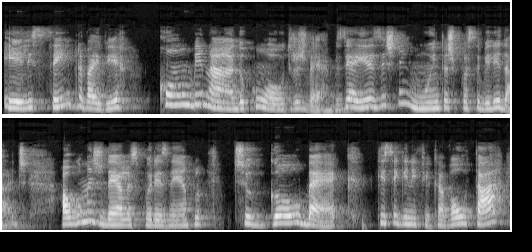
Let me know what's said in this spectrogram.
Ele sempre vai vir combinado com outros verbos. E aí existem muitas possibilidades. Algumas delas, por exemplo, to go back, que significa voltar,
